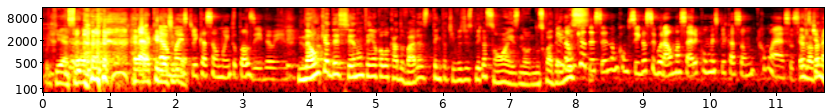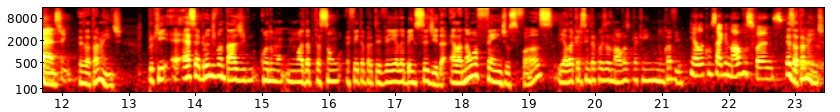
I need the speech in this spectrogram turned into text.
Porque essa era, era a É, é uma criatividade. explicação muito plausível. E, Não que a DC não tenha colocado várias tentativas de explicações no- nos e quadrinhos. não que a DC não consiga segurar uma série com uma explicação como essa, se Exatamente. eles tivessem. Exatamente. Porque e- essa é a grande vantagem quando uma, uma adaptação é feita pra TV e ela é bem sucedida. Ela não ofende os fãs e ela acrescenta coisas novas pra quem nunca viu. E ela consegue novos fãs. Exatamente.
